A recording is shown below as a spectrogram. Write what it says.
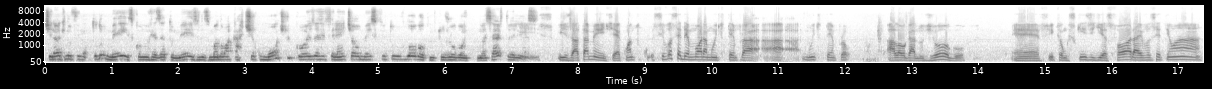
tirando que no final, todo mês, quando reseta o mês, eles mandam uma cartinha com um monte de coisa referente ao mês que tu logou, como tu jogou, não é certo, Elias? Isso, exatamente. É quanto, se você demora muito tempo a, a- muito tempo a logar no jogo, é, fica uns 15 dias fora, aí você tem uma.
